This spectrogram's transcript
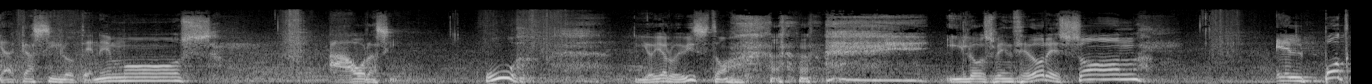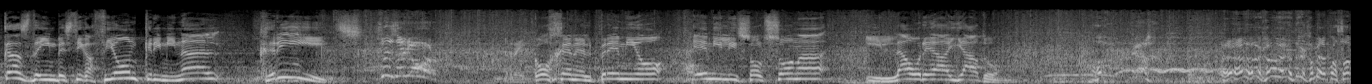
Ya casi lo tenemos. Ahora sí. Uh, yo ya lo he visto. y los vencedores son el podcast de investigación criminal CRIS. ¡Sí, señor! Recogen el premio Emily Solsona y Laurea Yado. Déjame, déjame pasar.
